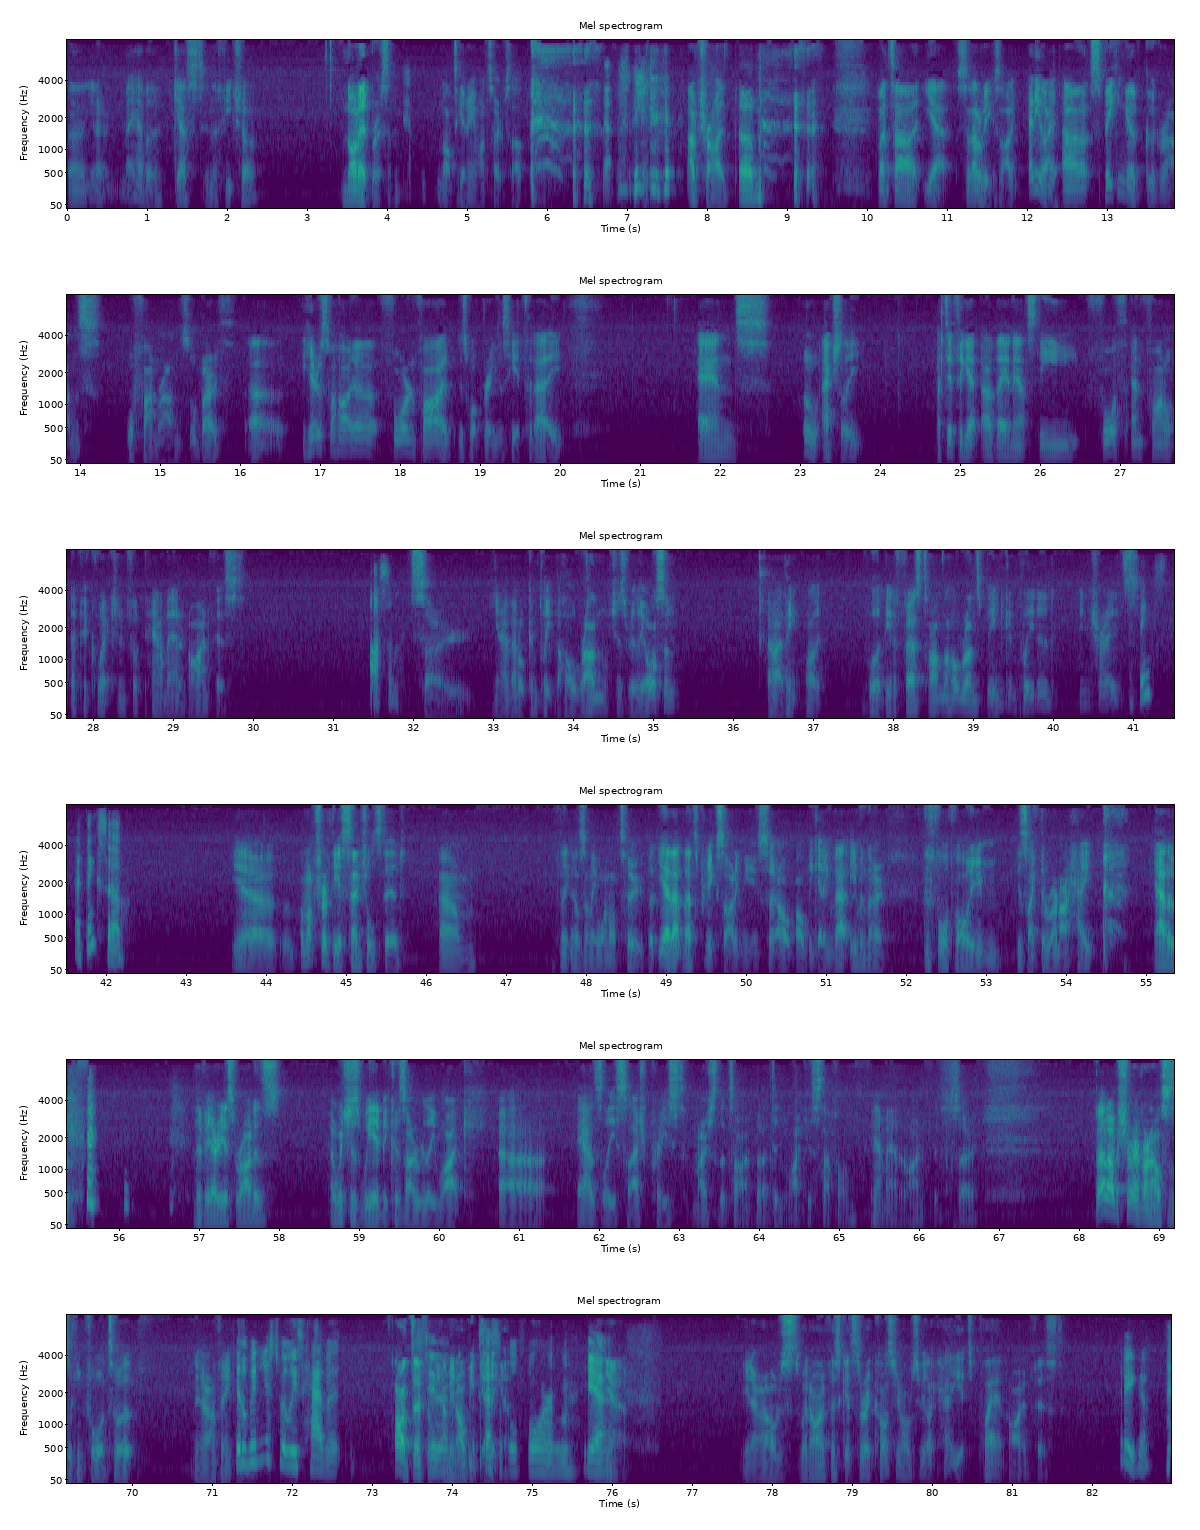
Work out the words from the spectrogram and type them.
uh, you know, may have a guest in the future not Ed Brisson. Not to get anyone's hopes up. I've tried. Um, but uh, yeah, so that'll be exciting. Anyway, uh, speaking of good runs, or fun runs, or both, uh, Heroes for Hire 4 and 5 is what brings us here today. And, oh, actually, I did forget, uh, they announced the fourth and final Epic Collection for Power Man and Iron Fist. Awesome. So, you know that'll complete the whole run, which is really awesome. Uh, I think like will it be the first time the whole run's been completed in trades? I think I think so. Yeah, I'm not sure if the essentials did. Um, I think there was only one or two, but yeah, that that's pretty exciting news. So I'll I'll be getting that, even though the fourth volume is like the run I hate out of the various writers, uh, which is weird because I really like uh, Owsley slash Priest most of the time, but I didn't like his stuff on Power Man and Iron Fist. So, but I'm sure everyone else is looking forward to it. You know, I think it'll be nice to at least have it. Oh, definitely. I mean, I'll be getting it. form. Yeah. Yeah. You know, and I'll just when Iron Fist gets the red costume, I'll just be like, "Hey, it's Plant Iron Fist." There you go.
